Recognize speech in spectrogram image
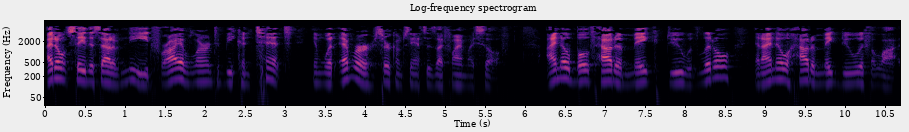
I don't say this out of need, for I have learned to be content in whatever circumstances I find myself. I know both how to make do with little, and I know how to make do with a lot.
